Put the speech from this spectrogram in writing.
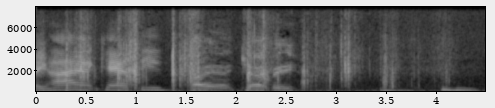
Say hi, Aunt Kathy. Hi, Aunt Kathy. Mm-hmm.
